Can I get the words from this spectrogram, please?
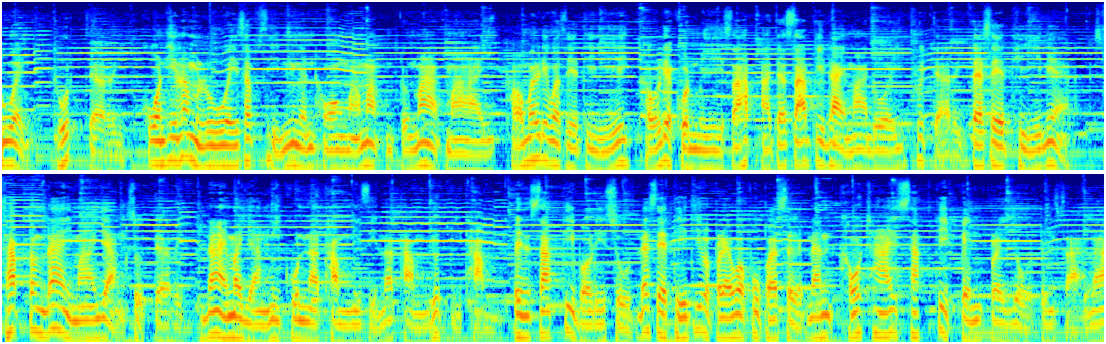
ด้วยทุจริตคนที่ร่ำรวยทรัพย์สินเงินทองมามากจนมากมาย เขาไม่เรียกว่าเศรษฐี เขาเรียกคนมีทรัพย์ อาจจะทรัพย์ที่ได้มาโดยทุจริตแต่เศรษฐีเนี่ย ทรัพย์ต้องได้มาอย่างสุจริต ได้มาอย่างมีคุณธรรม มีศีลธรรม ยุติธรรม เป็นทรัพย์ที่บริสุทธิ์ และเศรษฐีที่แปลว่าผู้ประเสริฐนั้น เขาใช้ทรัพย์ที่เป็นประโยชน์เป็นสาระ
